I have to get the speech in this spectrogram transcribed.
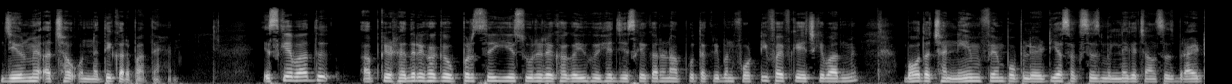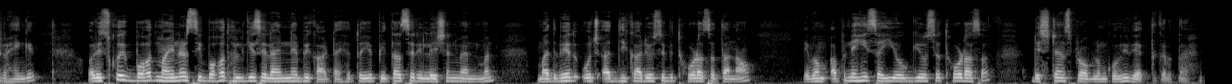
जीवन में अच्छा उन्नति कर पाते हैं। इसके बाद आपके हृदय रेखा के ऊपर से ये सूर्य रेखा गई हुई है, जिसके कारण आपको तकरीबन 45 के एज के बाद में बहुत अच्छा नेम फेम पॉपुलैरिटी या सक्सेस मिलने के चांसेस ब्राइट रहेंगे। और इसको एक बहुत माइनर सी, बहुत हल्की सी लाइन ने भी काटा है। तो ये पिता से रिलेशन में अनबन मतभेद उच्च अधिकारियों से भी थोड़ा सा तनाव एवं अपने ही सहयोगियों से थोड़ा सा डिस्टेंस प्रॉब्लम को भी व्यक्त करता है।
